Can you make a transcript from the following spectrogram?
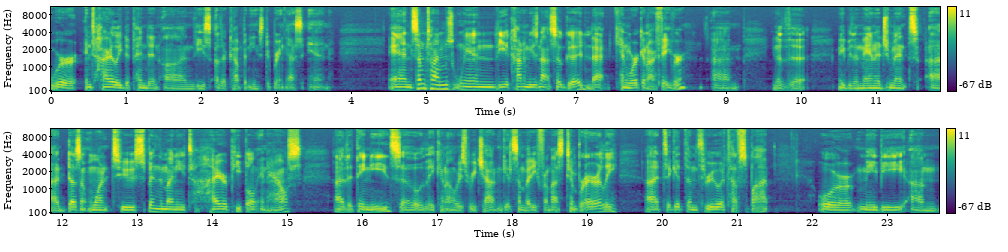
we're entirely dependent on these other companies to bring us in. And sometimes when the economy is not so good, that can work in our favor. Um, you know, the maybe the management uh, doesn't want to spend the money to hire people in house uh, that they need, so they can always reach out and get somebody from us temporarily uh, to get them through a tough spot. Or maybe um,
